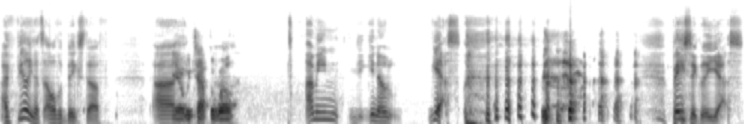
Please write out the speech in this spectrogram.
I feel like that's all the big stuff. Uh, yeah, we tapped the well. I mean, you know, yes. Basically, yes.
